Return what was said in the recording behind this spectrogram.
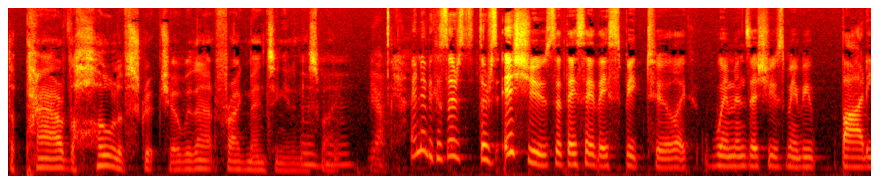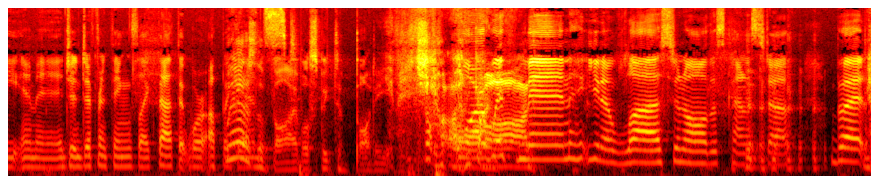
the power of the whole of Scripture without fragmenting it in this way. Mm-hmm. Yeah. I know because there's there's issues that they say they speak to, like women's issues, maybe body image and different things like that that we're up against. Where does the Bible speak to body image? Oh, or God. with men, you know, lust and all this kind of stuff. But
